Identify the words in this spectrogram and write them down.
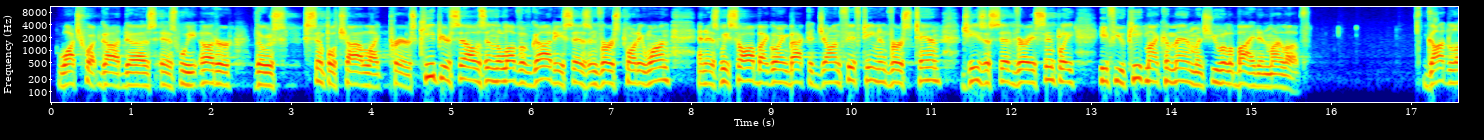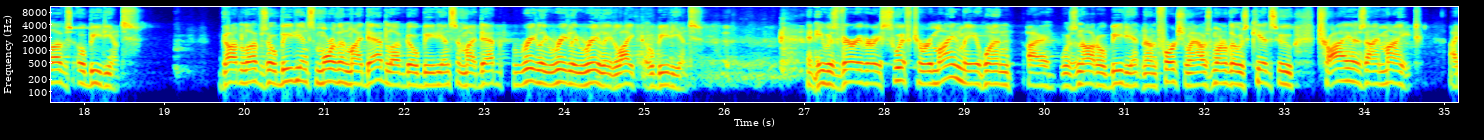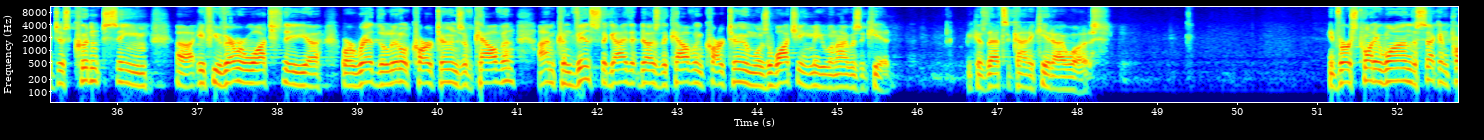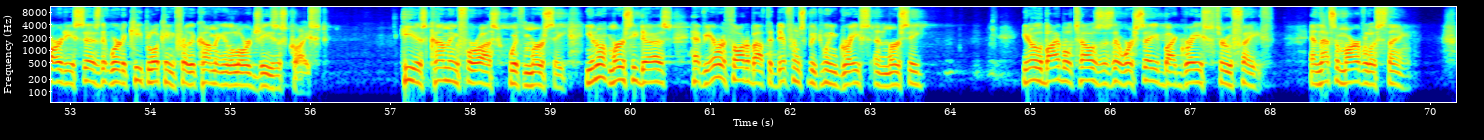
watch what God does as we utter those simple childlike prayers. Keep yourselves in the love of God, he says in verse 21. And as we saw by going back to John 15 and verse 10, Jesus said very simply, If you keep my commandments, you will abide in my love. God loves obedience. God loves obedience more than my dad loved obedience, and my dad really, really, really liked obedience. And he was very, very swift to remind me when I was not obedient. And unfortunately, I was one of those kids who, try as I might, I just couldn't seem. Uh, if you've ever watched the uh, or read the little cartoons of Calvin, I'm convinced the guy that does the Calvin cartoon was watching me when I was a kid, because that's the kind of kid I was. In verse 21, the second part, he says that we're to keep looking for the coming of the Lord Jesus Christ. He is coming for us with mercy. You know what mercy does? Have you ever thought about the difference between grace and mercy? You know, the Bible tells us that we're saved by grace through faith, and that's a marvelous thing.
